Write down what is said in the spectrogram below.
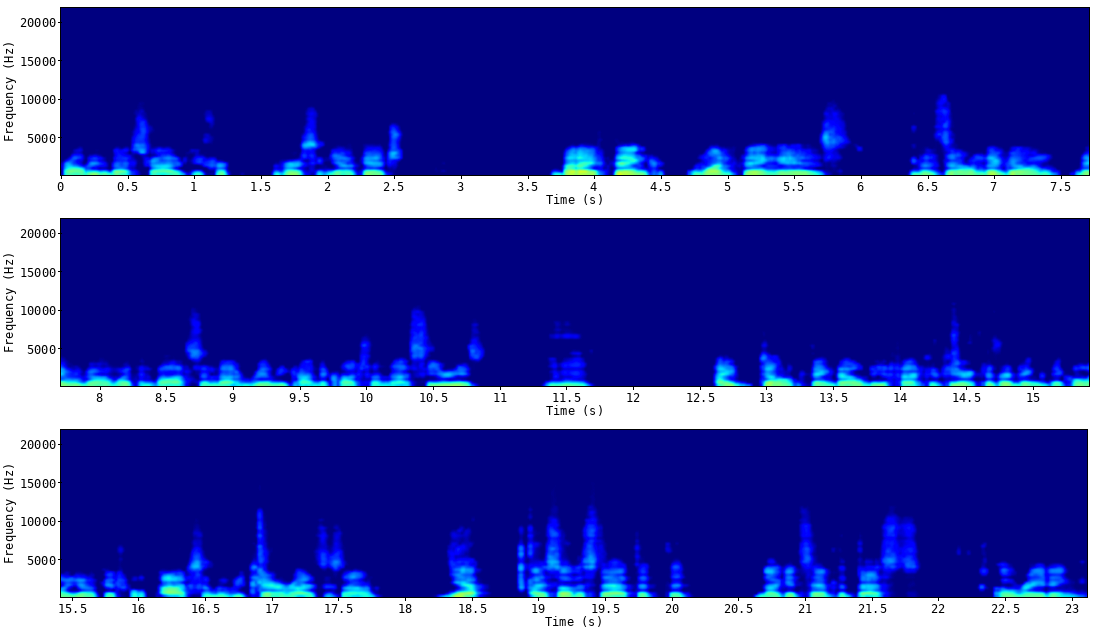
probably the best strategy for versing Jokic. But I think one thing is the zone they're going they were going with in Boston that really kind of clutched them that series. Mm-hmm. I don't think that will be effective here because I think Nikola Jokic will absolutely terrorize the zone. Yeah, I saw the stat that the Nuggets have the best O rating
